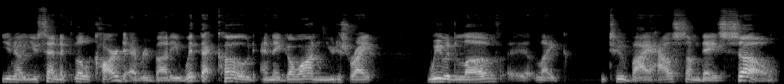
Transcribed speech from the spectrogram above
you know you send a little card to everybody with that code, and they go on and you just write, "We would love uh, like to buy a house someday," so.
